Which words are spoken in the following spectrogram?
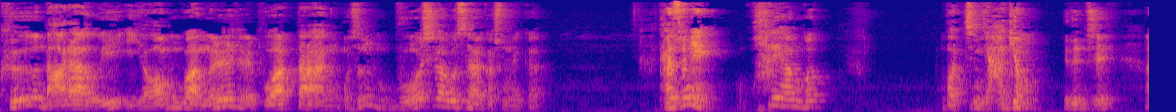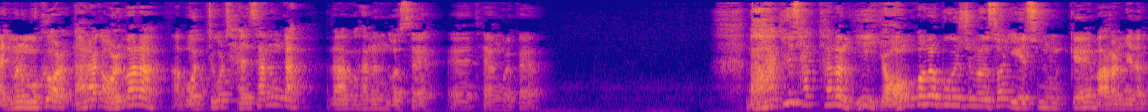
그 나라의 영광을 보았다는 것은 무엇이라고 생각하십니까? 단순히 화려한 것, 멋진 야경이든지 아니면 뭐 그 나라가 얼마나 멋지고 잘 사는가라고 하는 것에 대한 걸까요? 마귀 사탄은 이 영광을 보여주면서 예수님께 말합니다.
